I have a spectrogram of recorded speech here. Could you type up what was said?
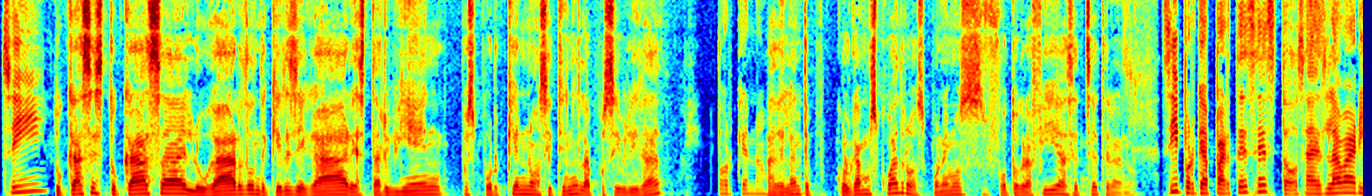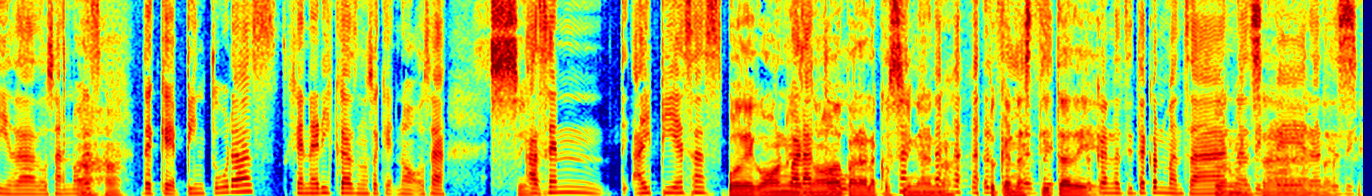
Sí. tu casa es tu casa, el lugar donde quieres llegar, estar bien, pues ¿por qué no? Si tienes la posibilidad, ¿Por qué no? adelante, colgamos cuadros, ponemos fotografías, etcétera, ¿no? Sí, porque aparte es esto, o sea, es la variedad, o sea, no es de que pinturas genéricas, no sé qué, no, o sea, sí. hacen, hay piezas. Bodegones, para ¿no? tu- Para la cocina, ¿no? Tu canastita de... Tu canastita con con manzanas, y peras y así. sí.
